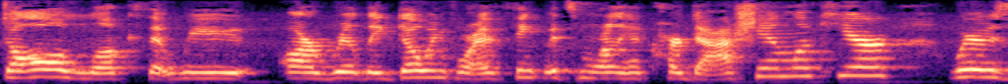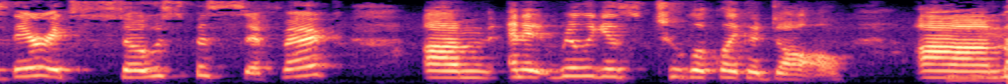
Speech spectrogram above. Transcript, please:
doll look that we are really going for. I think it's more like a Kardashian look here, whereas there it's so specific, um, and it really is to look like a doll. Um,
